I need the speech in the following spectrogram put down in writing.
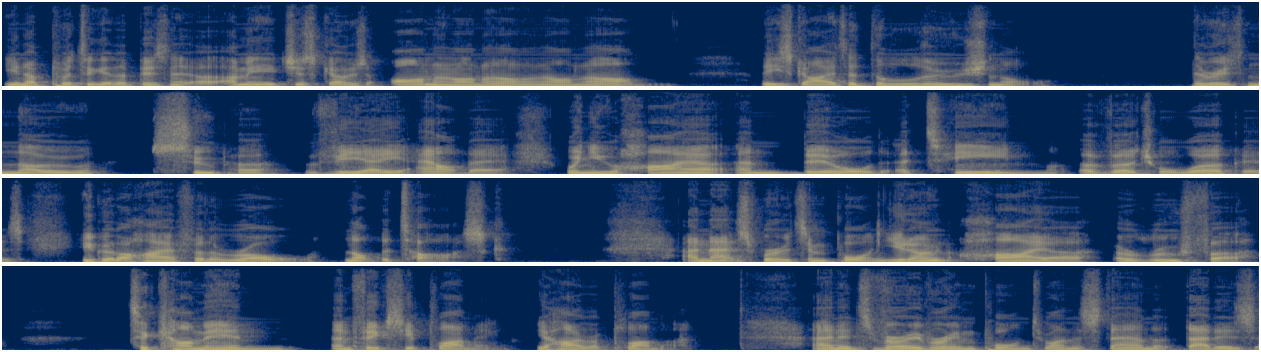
you know, put together business. I mean, it just goes on and on and on and on and on. These guys are delusional. There is no super VA out there. When you hire and build a team of virtual workers, you've got to hire for the role, not the task. And that's where it's important. You don't hire a roofer to come in and fix your plumbing. You hire a plumber. And it's very, very important to understand that that is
